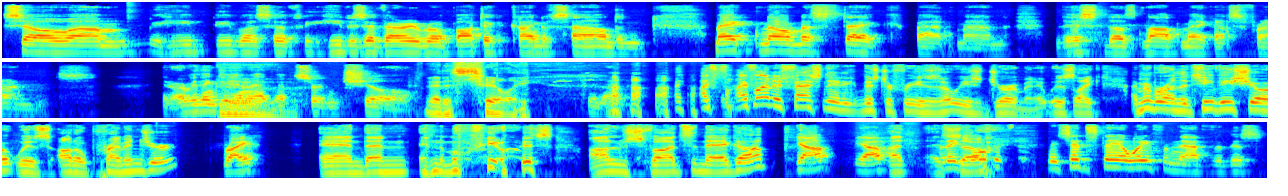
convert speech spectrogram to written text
So um, he he was a, he was a very robotic kind of sound. And make no mistake, Batman, this does not make us friends. You know, everything to him had that certain chill. That is chilly. You know. I, I f- I find it fascinating. Mr. Freeze is always German. It was like I remember on the TV show it was Otto Preminger, right? And then in the movie it was Arnold Schwarzenegger. Yeah, yeah. Uh, they, so- us, they said stay away from that for this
